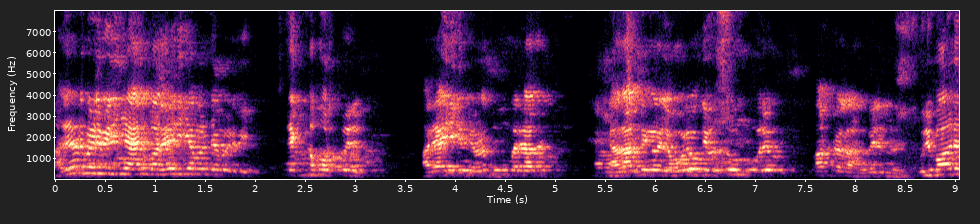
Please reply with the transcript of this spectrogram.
അതിനാണ് പേടിപ്പിക്കൽ ഇനി ആരും പറയാതിരിക്കാൻ വേണ്ടിയാണ് പേടിപ്പിക്കൽ ഇതൊക്കെ പുറത്തു വരും. പറയാതിരിക്കുന്നത് എവിടെ പോകും വരാതെ? യാഥാർത്ഥ്യങ്ങളിൽ ഓരോ ദിവസവും ഓരോ വാർത്തകളാണ് വരുന്നത്. ഒരുപാട്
